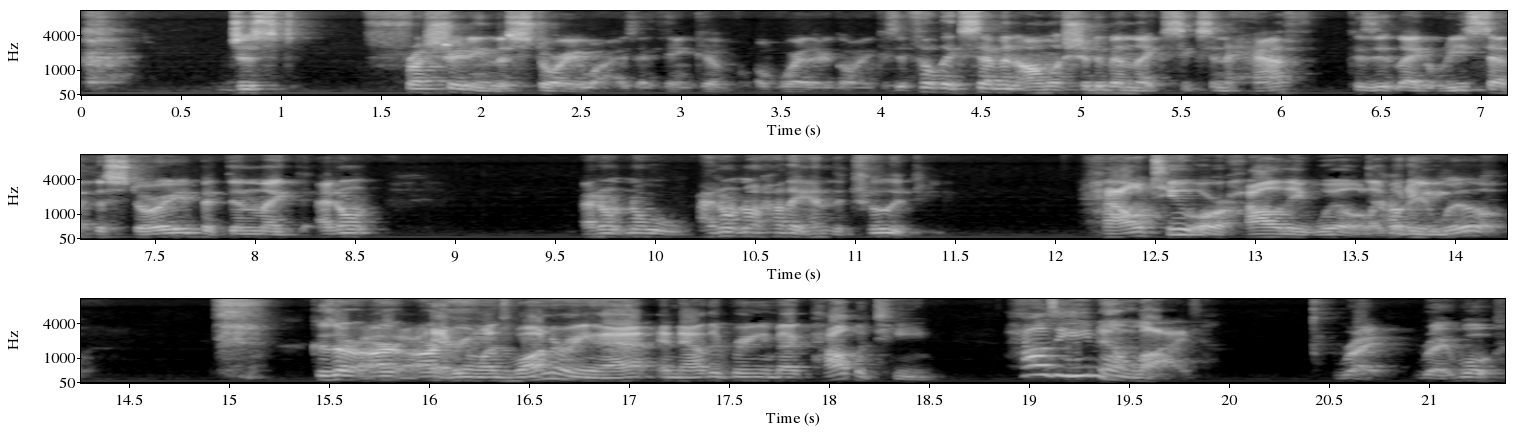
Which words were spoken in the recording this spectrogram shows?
just frustrating the story wise. I think of, of where they're going because it felt like seven almost should have been like six and a half because it like reset the story. But then like I don't, I don't know, I don't know how they end the trilogy. How to or how they will? Like how what they you, will. Because our, our, our Everyone's wondering that, and now they're bringing back Palpatine. How's he even alive? right, right. Well,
